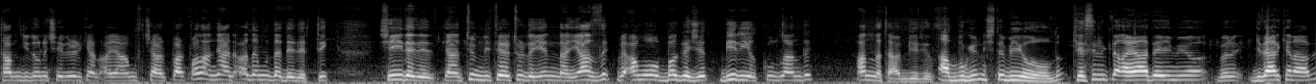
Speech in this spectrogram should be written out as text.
tam gidonu çevirirken ayağımız çarpar falan. Yani adamı da delirttik. Şeyi de yani tüm literatürde yeniden yazdık ve ama o bagajı bir yıl kullandık. Anlat abi bir yıl. Abi bugün işte bir yıl oldu. Kesinlikle ayağa değmiyor. Böyle giderken abi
